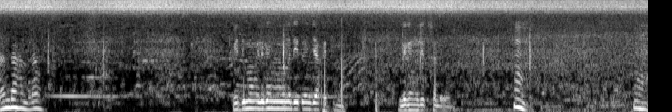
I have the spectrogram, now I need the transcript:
Dahan-dahan lang. Pwede mong ilagay mo muna dito yung jacket mo. Ilagay mo dito sa loob. Hmm. Yan.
